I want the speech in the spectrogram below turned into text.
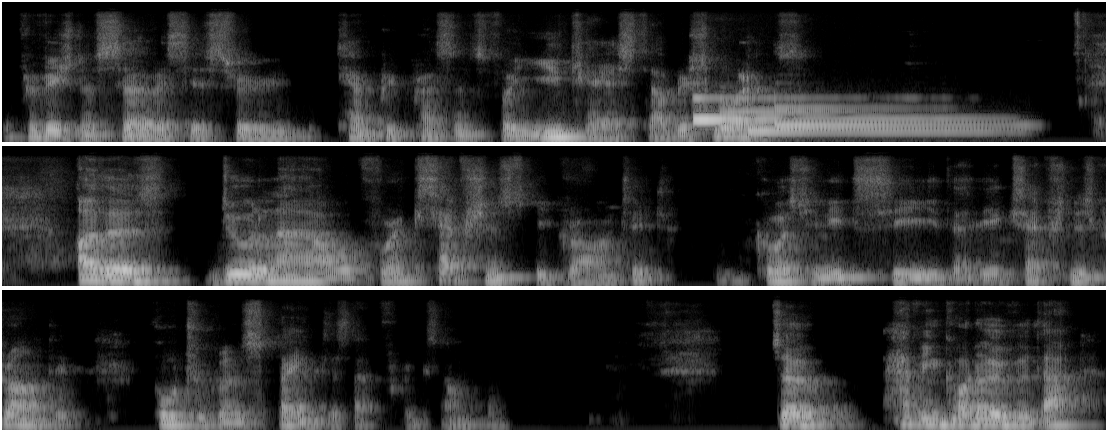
the provision of services through temporary presence for UK established lawyers. Others do allow for exceptions to be granted. Of course, you need to see that the exception is granted. Portugal and Spain does that, for example. So having got over that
